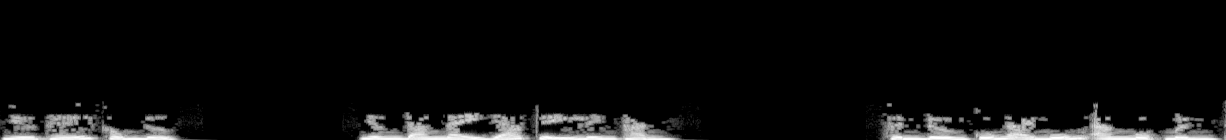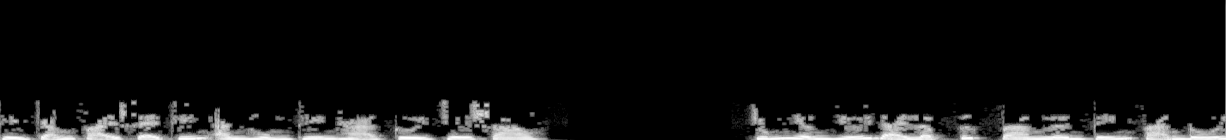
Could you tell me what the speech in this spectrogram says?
như thế không được. Nhân đăng này giá trị liên thành. Hình đường của ngài muốn ăn một mình thì chẳng phải sẽ khiến anh hùng thiên hạ cười chê sao. Chúng nhân dưới đài lập tức vang lên tiếng phản đối.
